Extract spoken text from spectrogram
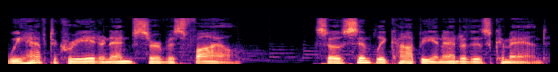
we have to create an env service file. So simply copy and enter this command.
